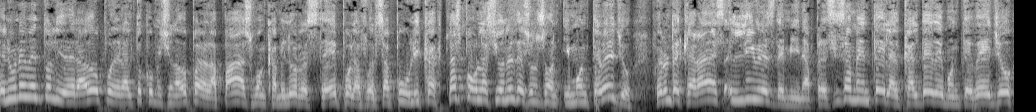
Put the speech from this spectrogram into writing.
En un evento liderado por el alto comisionado para la paz, Juan Camilo Restrepo, la Fuerza Pública, las poblaciones de Sonsón y Montebello fueron declaradas libres de mina. Precisamente el alcalde de Montebello,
